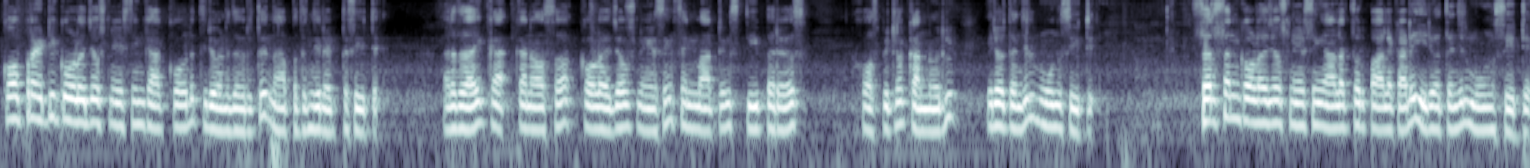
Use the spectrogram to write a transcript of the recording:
Cooperative college of nursing Kakkode തിരുവനന്തപുരത്ത് നാൽപ്പത്തഞ്ചിൽ എട്ട് സീറ്റ്. അടുത്തതായി Canossa college of nursing saint Martins de Porres hospital കണ്ണൂരിൽ ഇരുപത്തഞ്ചിൽ മൂന്ന് സീറ്റ്. സെർസൺ college of nursing Alathur Palakkad ഇരുപത്തഞ്ചിൽ മൂന്ന് seat.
